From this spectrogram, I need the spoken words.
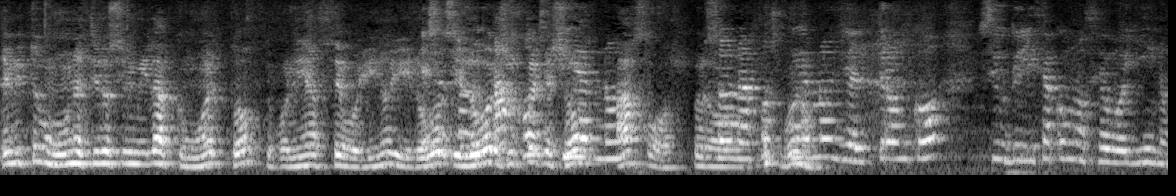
he visto como un estilo similar como esto, que ponía cebollino y luego, y luego resulta que son tiernos, ajos. Pero, Son ajos bueno, tiernos y el tronco se utiliza como cebollino.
